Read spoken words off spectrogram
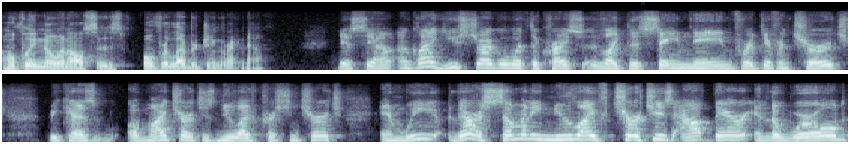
hopefully no one else is over leveraging right now. Yeah, see, I'm, I'm glad you struggle with the Christ, like the same name for a different church, because my church is New Life Christian Church, and we there are so many New Life churches out there in the world.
